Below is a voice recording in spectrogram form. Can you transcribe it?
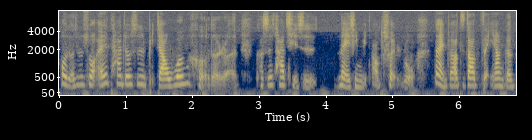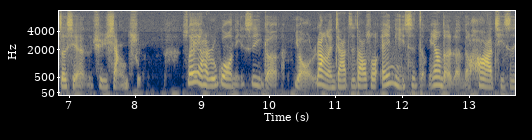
或者是说，诶，他就是比较温和的人，可是他其实内心比较脆弱。那你就要知道怎样跟这些人去相处。所以啊，如果你是一个有让人家知道说，诶，你是怎么样的人的话，其实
